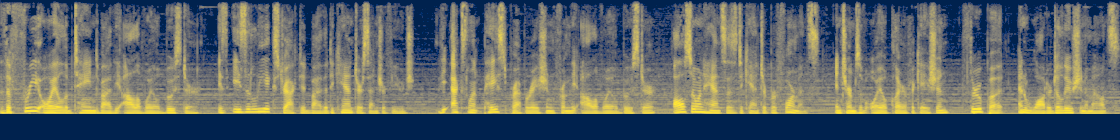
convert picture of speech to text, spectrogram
The free oil obtained by the olive oil booster is easily extracted by the decanter centrifuge. The excellent paste preparation from the olive oil booster also enhances decanter performance in terms of oil clarification, throughput, and water dilution amounts.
